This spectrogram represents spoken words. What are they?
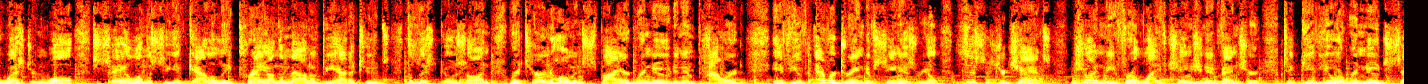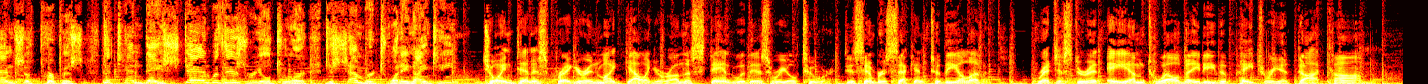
the Western Wall, sail on the Sea of Galilee, pray on the Mount of Beatitudes. The list goes on. Return home inspired, renewed, and empowered. If you've ever dreamed of seeing Israel, this is your chance. Join me for a life changing adventure to give you a renewed sense of purpose. The 10 day Stand with Israel tour, December 2019. Join Dennis Prager and Mike Gallagher on the Stand with Israel tour, December 2nd to the 11th. Register at am1280thepatriot.com.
